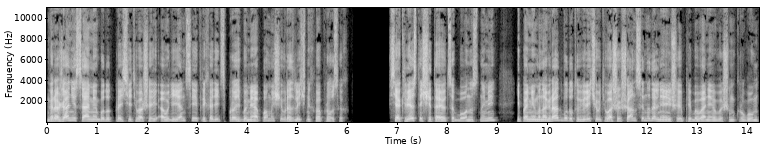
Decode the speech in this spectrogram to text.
Горожане сами будут просить вашей аудиенции и приходить с просьбами о помощи в различных вопросах. Все квесты считаются бонусными, и помимо наград будут увеличивать ваши шансы на дальнейшее пребывание в высшем кругу.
